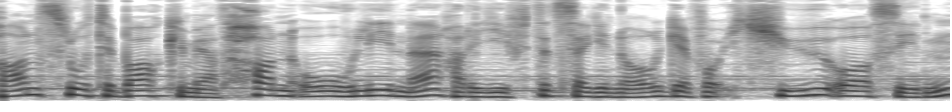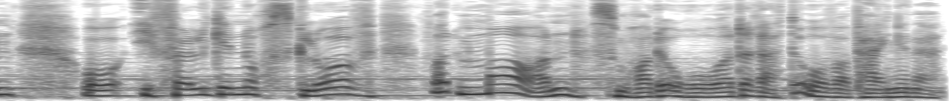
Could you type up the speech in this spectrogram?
Han slo tilbake med at han og Oline hadde giftet seg i Norge for 20 år siden, og ifølge norsk lov var det mannen som hadde råderett over pengene.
